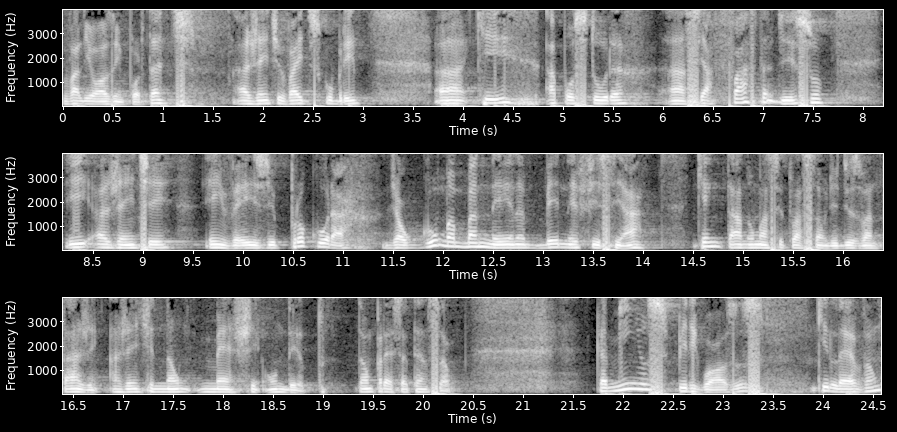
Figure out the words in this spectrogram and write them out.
valiosa e importante, a gente vai descobrir ah, que a postura ah, se afasta disso e a gente, em vez de procurar de alguma maneira beneficiar quem está numa situação de desvantagem, a gente não mexe um dedo. Então preste atenção. Caminhos perigosos que levam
